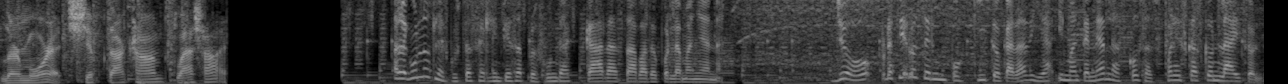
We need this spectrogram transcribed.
Learn more at ship.com/hi. Algunos les gusta hacer limpieza profunda cada sábado por la mañana. Yo prefiero hacer un poquito cada día y mantener las cosas frescas con Lysol.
